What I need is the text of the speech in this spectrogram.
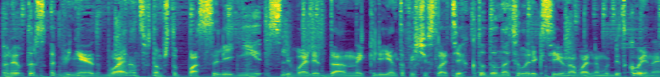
Reuters обвиняют Binance в том, что последние сливали данные клиентов из числа тех, кто донатил Алексею Навальному биткоины.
